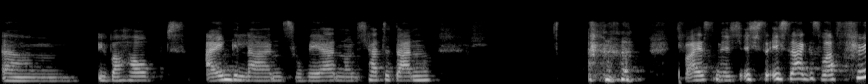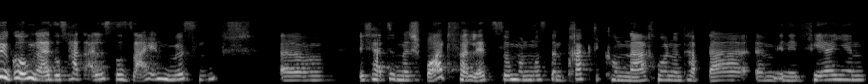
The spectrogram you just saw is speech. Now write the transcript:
ähm, überhaupt eingeladen zu werden. Und ich hatte dann ich weiß nicht, ich, ich sage, es war Fügung, also es hat alles so sein müssen ähm, ich hatte eine Sportverletzung und musste ein Praktikum nachholen und habe da ähm, in den Ferien,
